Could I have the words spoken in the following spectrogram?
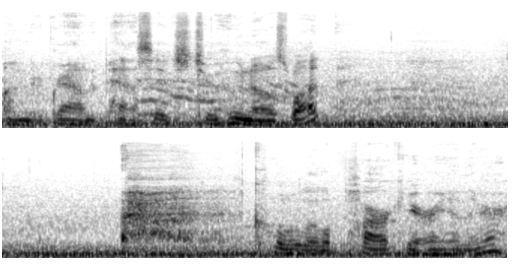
Underground passage to who knows what. Cool little park area there.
